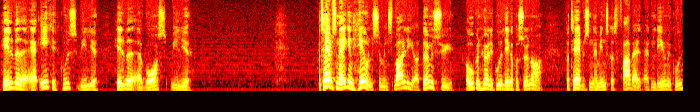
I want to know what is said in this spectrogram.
Helvede er ikke Guds vilje. Helvede er vores vilje. Fortabelsen er ikke en hævn, som en smålig og dømmesyg og ubenhørlig Gud lægger på syndere. Fortabelsen er menneskers fravalg af den levende Gud.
